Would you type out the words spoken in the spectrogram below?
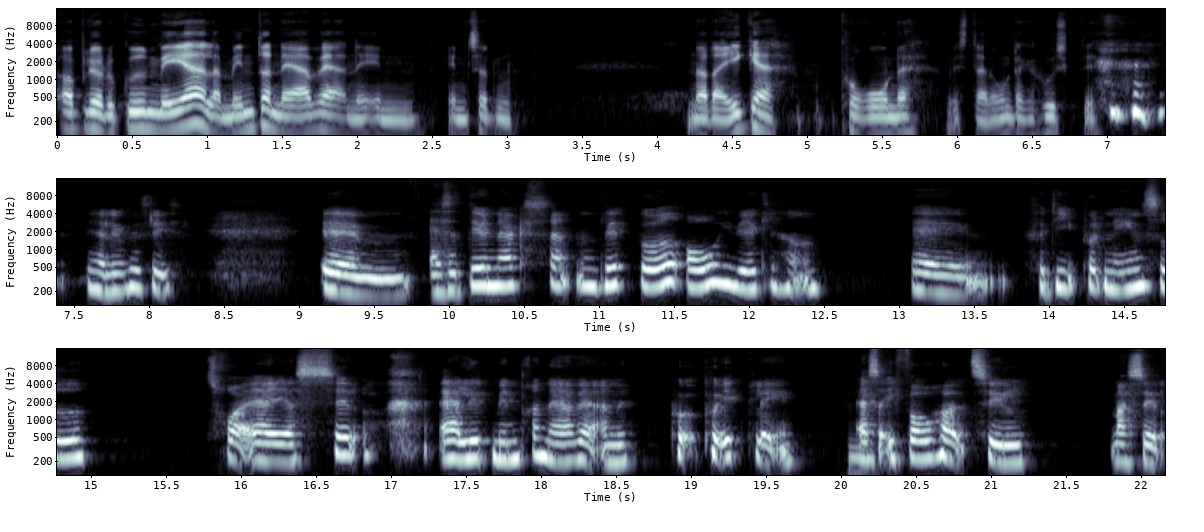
oplever du Gud mere eller mindre nærværende end, end sådan, når der ikke er corona, hvis der er nogen, der kan huske det? ja, lige præcis. Øhm, altså det er jo nok sådan lidt både og i virkeligheden. Øhm, fordi på den ene side tror jeg, at jeg selv er lidt mindre nærværende på, på et plan. Mm. Altså i forhold til mig selv.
